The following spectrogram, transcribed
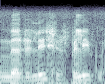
They're delicious, believe me.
